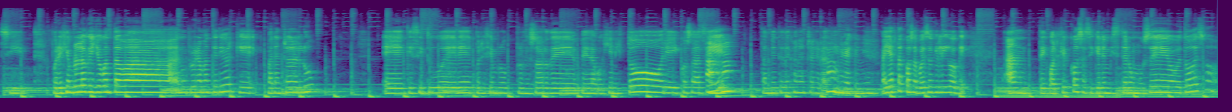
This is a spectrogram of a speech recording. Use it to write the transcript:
sí. Por ejemplo, lo que yo contaba en un programa anterior, que para entrar al Louvre, eh, que si tú eres, por ejemplo, profesor de pedagogía en historia y cosas así, Ajá. También te dejan entrar gratis. Ah, mira qué bien. Hay hartas cosas, por eso que le digo que ante cualquier cosa, si quieren visitar un museo y todo eso,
